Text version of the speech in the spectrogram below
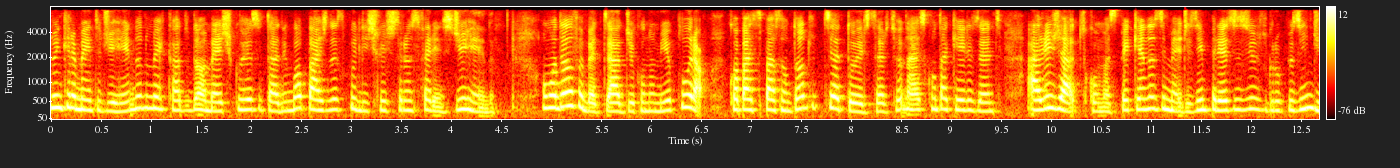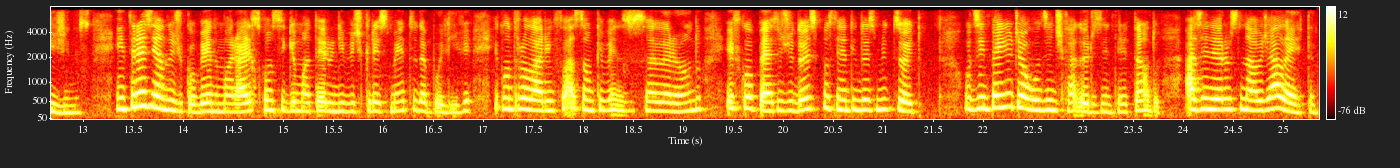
no incremento de renda no mercado doméstico, resultado em boa parte das políticas de transferência de renda. O modelo alfabetizado de economia plural, com a participação tanto de setores tradicionais quanto aqueles antes alijados, como as pequenas e médias empresas e os grupos indígenas. Em 13 anos de governo, Morales conseguiu manter o nível de crescimento da Bolívia e controlar a inflação que vem desacelerando e ficou perto de 2% em 2020. 2018. O desempenho de alguns indicadores, entretanto, acenderam um sinal de alerta.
